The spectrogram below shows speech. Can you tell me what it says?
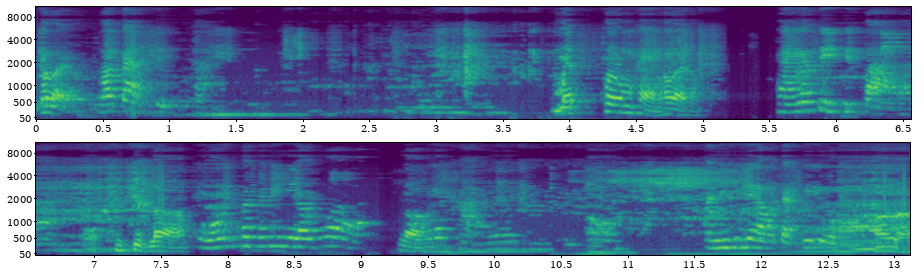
เท่าไหร่ครับร้อยแปดสิบค่ะเม็ดเพิ่มแพงเท่าไหร่ครับแพงละสี่สิบบาทอะค่ะสี่สิบแล้วเหรอโอ้ยมันไม่มีแล้วด้วยหรอไม่ได้ขายเลยอันนี้ที่ไปเอาจากที่อื่นเอาเหรอ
